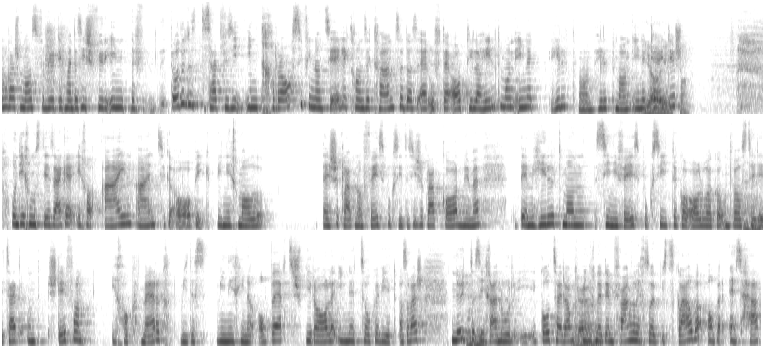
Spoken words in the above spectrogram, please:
Engagements verliert. Ich meine, das ist für ihn, oder das, das hat für ihn krasse finanzielle Konsequenzen, dass er auf den Attila Hildmann rein, Hildmann, Hildmann ja, ist. Und ich muss dir sagen, ich habe einen einzigen Abend, bin ich mal der ist ja, glaube ich, noch auf Facebook, das ist ja, glaube ich, gar nicht mehr, dem Hildmann seine Facebook-Seite anschauen und was mhm. der jetzt hat. Und Stefan, ich habe gemerkt, wie, das, wie ich in eine Abwärtsspirale hineingezogen wird. Also weißt, nicht, dass mhm. ich auch nur, Gott sei Dank ja. bin ich nicht empfänglich, so etwas zu glauben, aber es hat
